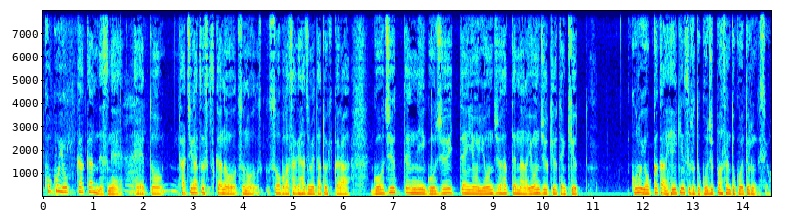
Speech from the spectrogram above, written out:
ここ4日間ですね、えっ、と、8月2日のその相場が下げ始めた時から、50.2、51.4、48.7、49.9。この4日間平均すると50%超えてるんですよ。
